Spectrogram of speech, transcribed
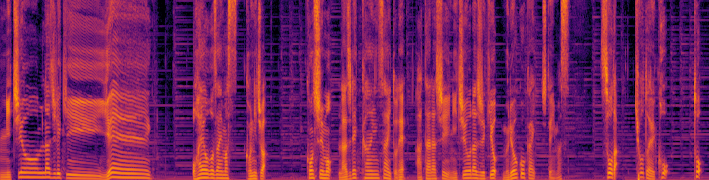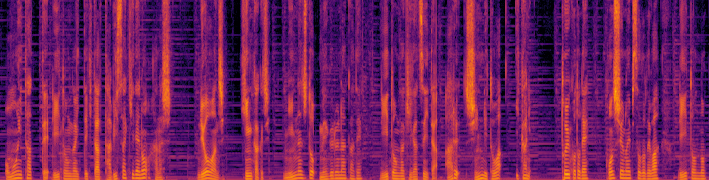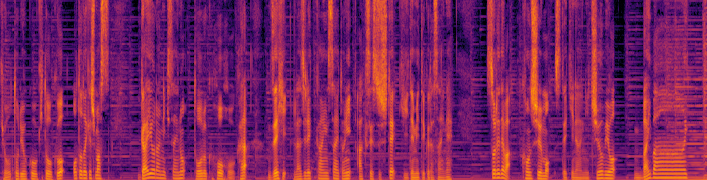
日曜ラジ歴イエーイおはようございます。こんにちは。今週もラジ歴会員サイトで新しい日曜ラジ歴を無料公開しています。そうだ、京都へ行こうと思い立ってリートンが行ってきた旅先での話。龍安寺、金閣寺、仁和寺と巡る中でリートンが気がついたある心理とはいかに？ということで今週のエピソードではリートンの京都旅行記トークをお届けします。概要欄に記載の登録方法からぜひラジレッ会員サイトにアクセスして聞いてみてくださいね。それでは今週も素敵な日曜日を。バイバーイ。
